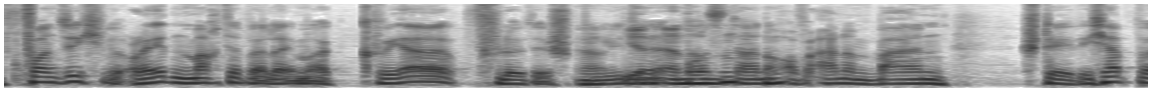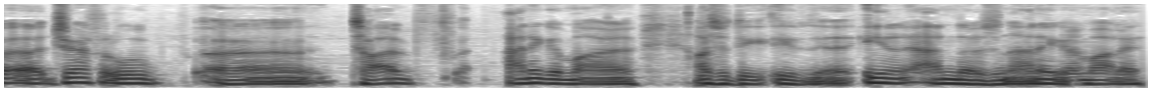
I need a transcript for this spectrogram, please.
von sich reden machte, weil er immer Querflöte spielte Anderson, und dann hm. auf einem Bein steht. Ich habe äh, Jethro äh, Tull einige Mal, also die äh, Ian Anderson einige Male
